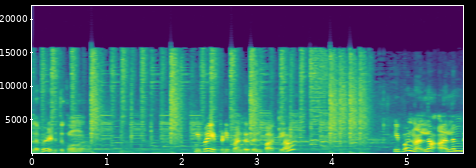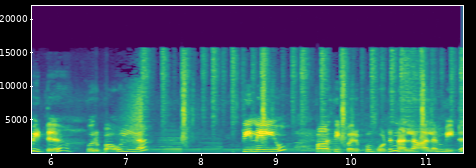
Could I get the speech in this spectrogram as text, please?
அளவு எடுத்துக்கோங்க. இப்போ எப்படி பண்ணுறதுன்னு பார்க்கலாம். இப்போ நல்லா அலம்பிட்டு ஒரு பவுலில் தினையும் பாசிப்பருப்பும் போட்டு நல்லா அலம்பிட்டு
